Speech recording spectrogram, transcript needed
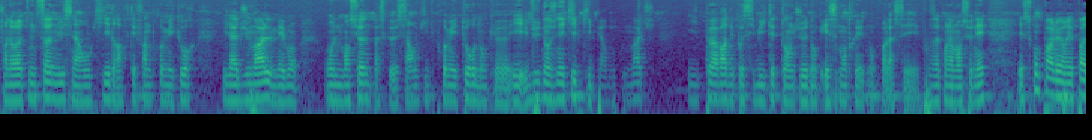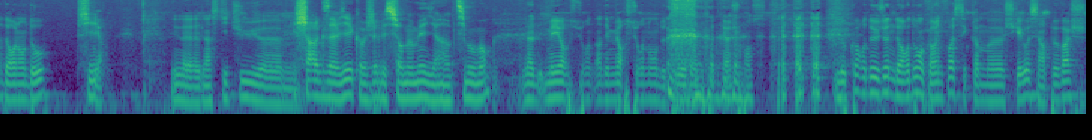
Chandler Hutchinson, lui, c'est un rookie drafté fin de premier tour. Il a du mal, mais bon, on le mentionne parce que c'est un rookie du premier tour. Donc, euh, et vu dans une équipe qui perd beaucoup de matchs, il peut avoir des possibilités de temps de jeu donc, et se montrer. Donc voilà, c'est pour ça qu'on l'a mentionné. Est-ce qu'on parlerait pas d'Orlando? Si. L'Institut. euh, Charles Xavier, comme je l'avais surnommé il y a un petit moment. Meilleurs sur- un des meilleurs surnoms de tous les temps je pense. Le corps de jeunes d'Ordo, encore une fois, c'est comme euh, Chicago, c'est un peu vache.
